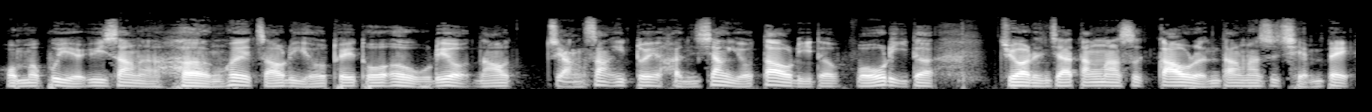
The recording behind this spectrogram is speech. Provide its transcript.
我们不也遇上了很会找理由推脱二五六，然后讲上一堆很像有道理的佛理的，就要人家当那是高人，当那是前辈。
